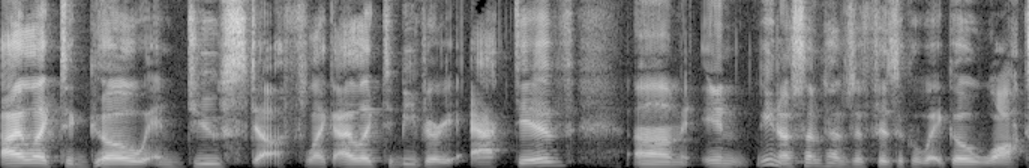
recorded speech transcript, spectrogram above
I like to go and do stuff. Like I like to be very active um, in you know sometimes a physical way go walk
